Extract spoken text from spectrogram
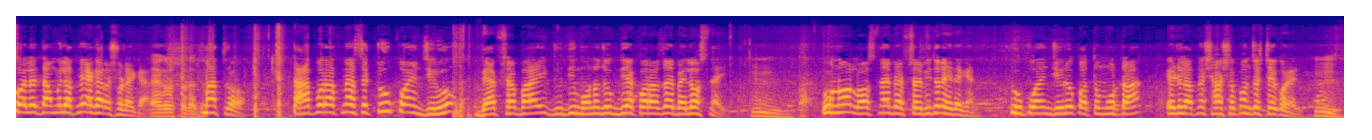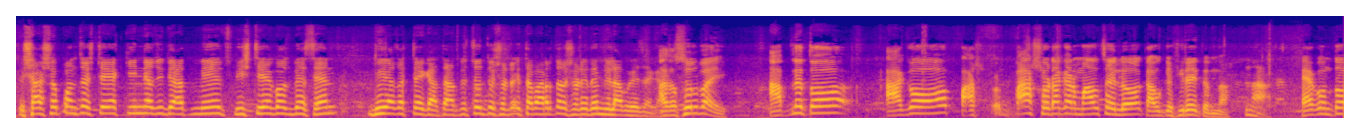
কয়েলের দাম হলো আপনি এগারোশো টাকা। এগারোশো টাকা। মাত্র। তারপর আপনি আছে টু পয়েন্ট জিরো ব্যবসা ভাই যদি মনোযোগ দিয়ে করা যায় ভাই লস নাই। হুম। কোনো লস নাই ব্যবসার ভিতরে। এই দেখেন টু পয়েন্ট জিরো কত মোটা? এটা হলো আপনার সাতশো পঞ্চাশ টাকা হুম। সাতশো পঞ্চাশ টাকা কিনা যদি আপনি বিশ টাকা গজ বেছেন দুই হাজার টাকা তা আপনি চোদ্দশো টাকা বারো তেরোশো টাকা এমনি লাভ হয়ে যায় আচ্ছা সুল ভাই আপনি তো আগে পাঁচশো টাকার মাল চাইলো কাউকে ফিরাইতেন না। না। এখন তো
